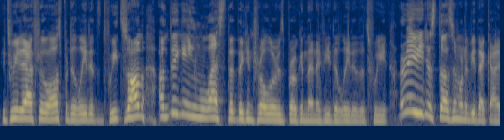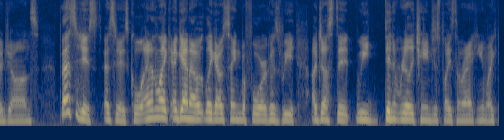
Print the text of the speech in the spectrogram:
He tweeted after the loss, but deleted the tweet. So I'm I'm thinking less that the controller is broken than if he deleted the tweet, or maybe he just doesn't want to be that guy who Johns. But S2J's S2J's cool, and like again, I, like I was saying before, because we adjusted, we didn't really change his place in the ranking. Like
